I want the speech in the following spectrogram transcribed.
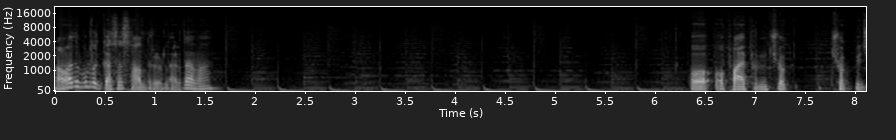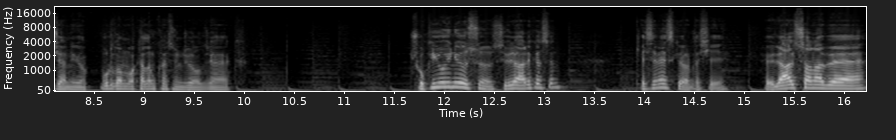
Normalde burada Gas'a saldırırlardı ama. O, o Piper'ın çok çok bir canı yok. Buradan bakalım kaçıncı olacak. Çok iyi oynuyorsun. Sivri harikasın. Kesemez ki orada şeyi. Helal sana be.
